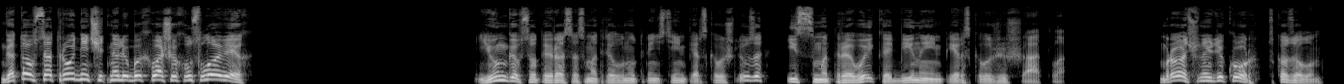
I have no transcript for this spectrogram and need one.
«Готов сотрудничать на любых ваших условиях!» Юнга в сотый раз осмотрел внутренности имперского шлюза из смотровой кабины имперского же шаттла. «Мрачный декор», — сказал он.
